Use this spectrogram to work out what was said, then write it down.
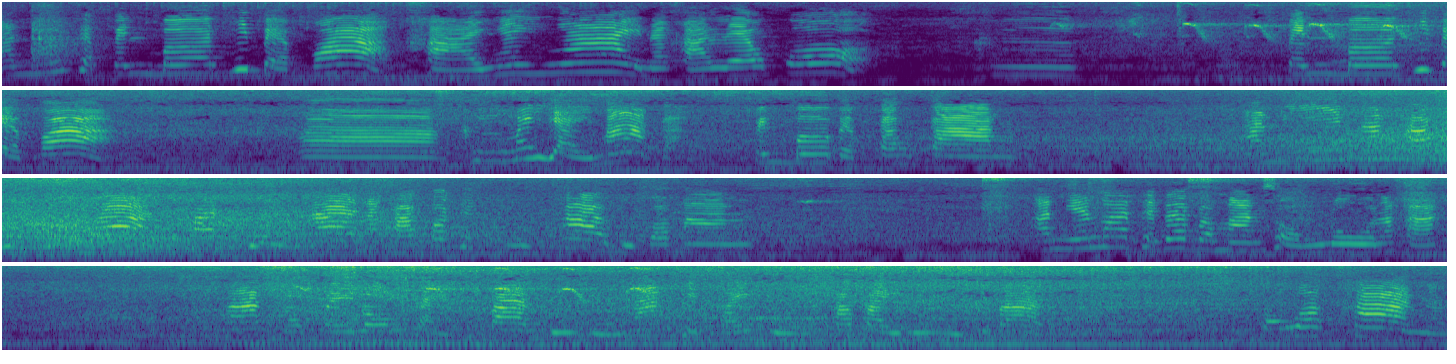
อันนี้จะเป็นเบอร์ที่แบบว่าขายง่าย ๆนะคะ แล้วก็คือเป็นเบอร์ที่แบบว่าคือไม่ใหญ่มากอะ่ะ เป็นเบอร์แบบกลางๆ อันนี้นะคะคือว่าถ้าถูกได้นะคะ ก็จะถูกข้าวอยู่ประมาณ อันนี้น่าจะได้ประมาณสองโลนะคะมากเอาไปลองใส่ที่บ้านดูอยู่น่าเก็บไว้ดูนะคะใบดูอยู่ที่บ้าน เพราะว่าข้าเนี่ย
